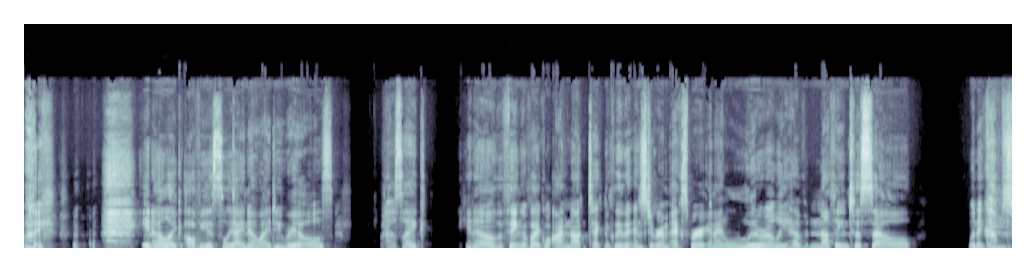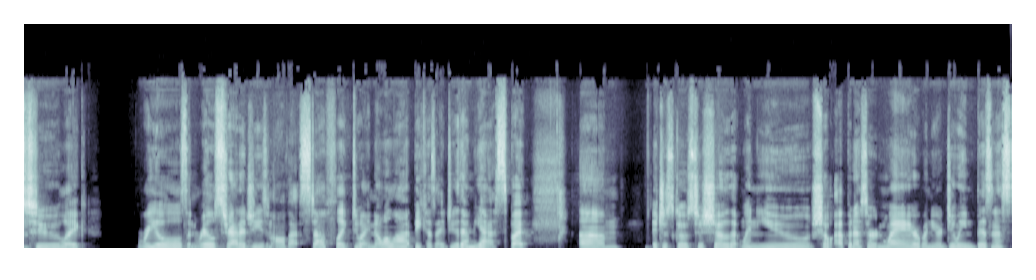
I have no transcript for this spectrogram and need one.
Like, you know, like obviously I know I do reels, but I was like, you know, the thing of like, well, I'm not technically the Instagram expert and I literally have nothing to sell when it comes to like reels and reel strategies and all that stuff. Like, do I know a lot because I do them? Yes. But um, it just goes to show that when you show up in a certain way or when you're doing business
